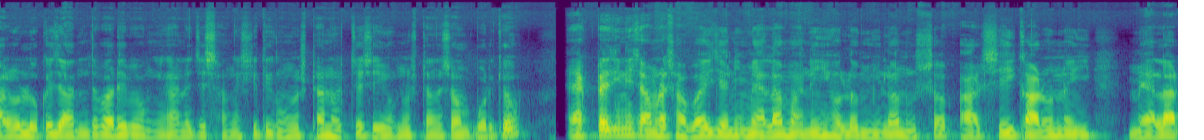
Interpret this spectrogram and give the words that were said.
আরও লোকে জানতে পারে এবং এখানে যে সাংস্কৃতিক অনুষ্ঠান হচ্ছে, সেই অনুষ্ঠান সম্পর্কেও একটা জিনিস আমরা সবাই জানি, মেলা মানেই হলো মিলন উৎসব, আর সেই কারণেই মেলার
